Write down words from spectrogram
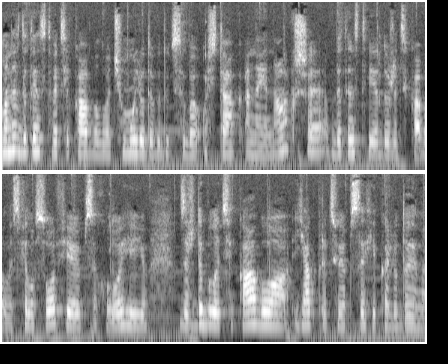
Мене з дитинства цікавило, чому люди ведуть себе ось так, а не інакше. В дитинстві я дуже цікавилась філософією, психологією. Завжди було цікаво, як працює психіка людини.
